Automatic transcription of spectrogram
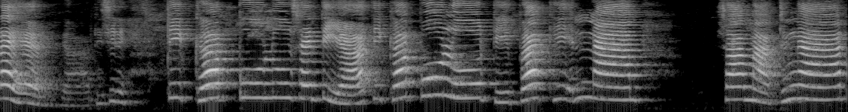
leher ya. Di sini 30 cm ya. 30 dibagi 6 sama dengan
